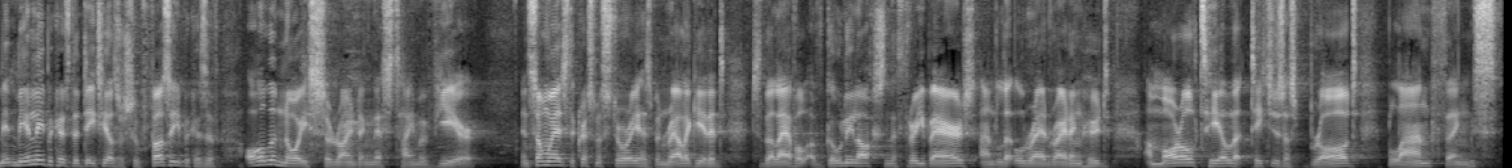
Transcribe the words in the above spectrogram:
mainly because the details are so fuzzy because of all the noise surrounding this time of year. In some ways, the Christmas story has been relegated to the level of Goldilocks and the Three Bears and Little Red Riding Hood, a moral tale that teaches us broad, bland things,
